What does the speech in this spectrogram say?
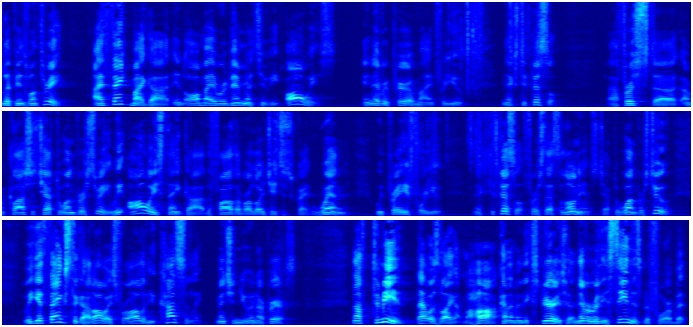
Philippians 1:3. I thank my God in all my remembrance of you, always in every prayer of mine for you. Next epistle, uh, first uh, Colossians chapter 1, verse 3. We always thank God, the Father of our Lord Jesus Christ, when we pray for you. Next epistle, 1 Thessalonians chapter 1, verse 2. We give thanks to God always for all of you, constantly mention you in our prayers. Now, to me, that was like a aha, kind of an experience. I've never really seen this before, but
